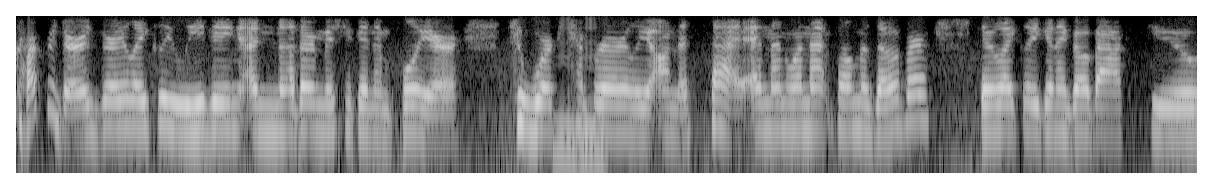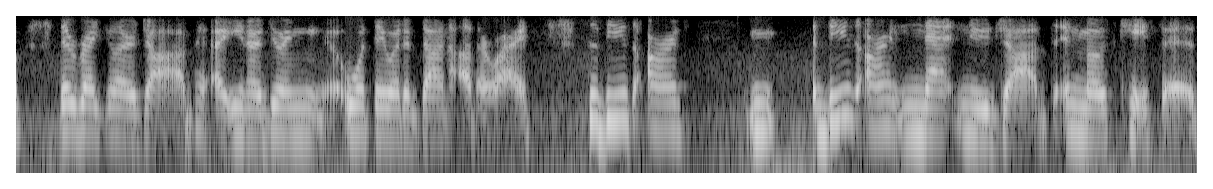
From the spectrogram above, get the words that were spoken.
carpenter is very likely leaving another Michigan employer to work mm-hmm. temporarily on the set. And then when that film is over, they're likely going to go back to their regular job, uh, you know, doing what they would have done otherwise. So these aren't these aren't net new jobs in most cases.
